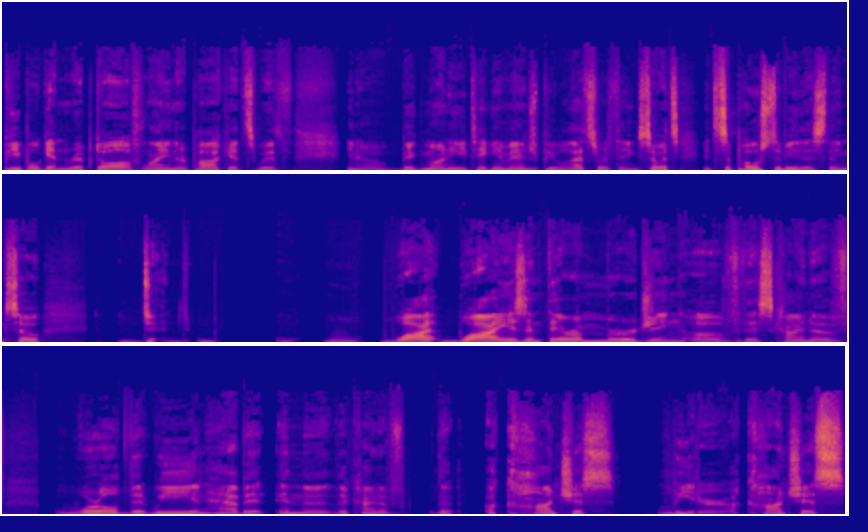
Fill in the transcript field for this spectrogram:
people getting ripped off, lining their pockets with you know big money, taking advantage of people, that sort of thing. So it's it's supposed to be this thing. So d- d- why why isn't there a merging of this kind of world that we inhabit in the the kind of the a conscious leader, a conscious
